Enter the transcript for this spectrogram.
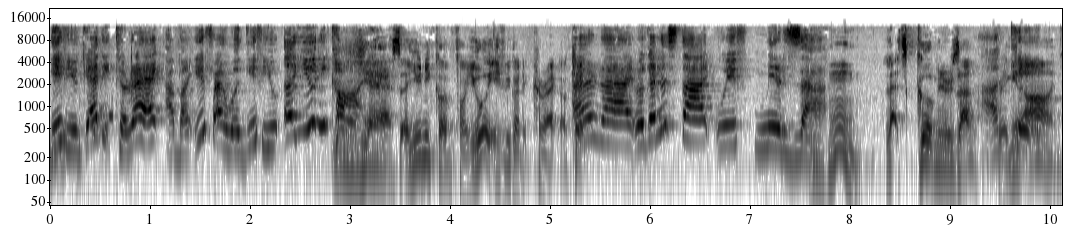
If you get it correct, Abang Irfan will give you a unicorn. Yes, a unicorn for you if you got it correct. Okay. All right. We're gonna start with Mirza. Hmm. Let's go, Mirza. Bring it on.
